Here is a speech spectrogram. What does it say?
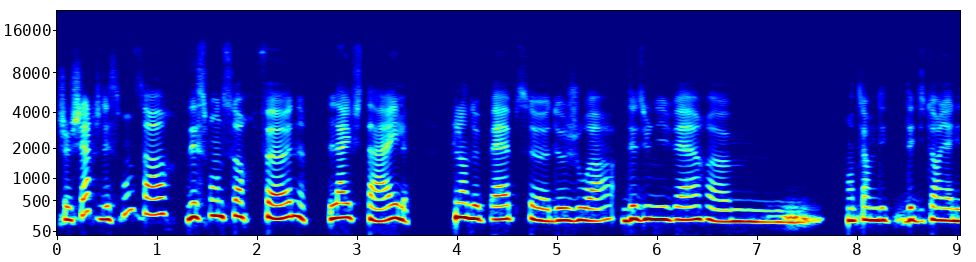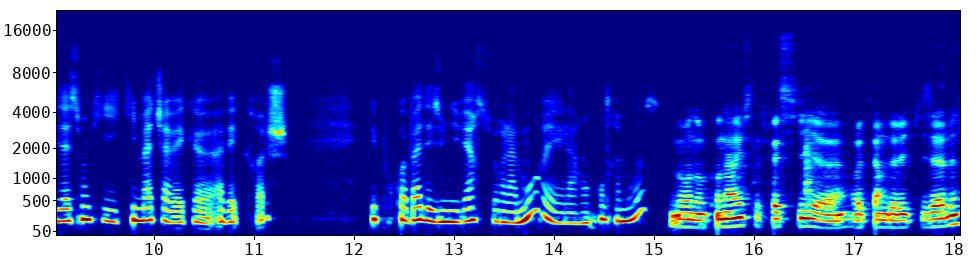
je cherche des sponsors, des sponsors fun, lifestyle, plein de peps, de joie, des univers en termes d'éditorialisation qui, matchent avec Crush. Et pourquoi pas des univers sur l'amour et la rencontre amoureuse? Bon, donc on arrive cette fois-ci au terme de l'épisode.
